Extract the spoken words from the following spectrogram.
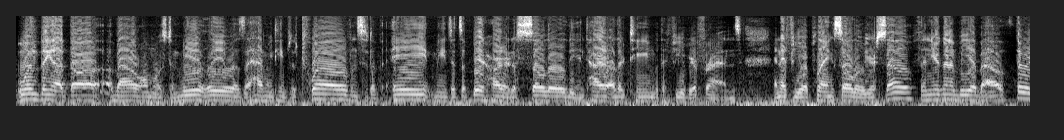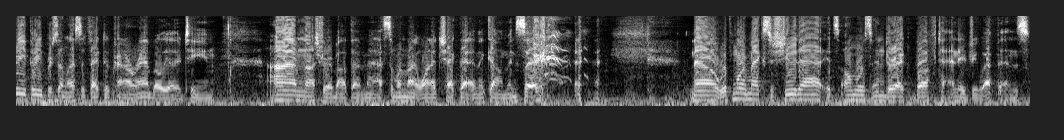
One thing I thought about almost immediately was that having teams of 12 instead of 8 means it's a bit harder to solo the entire other team with a few of your friends. And if you're playing solo yourself, then you're going to be about 33% less effective trying to Rambo the other team. I'm not sure about that math. Someone might want to check that in the comments there. now, with more mechs to shoot at, it's almost indirect buff to energy weapons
